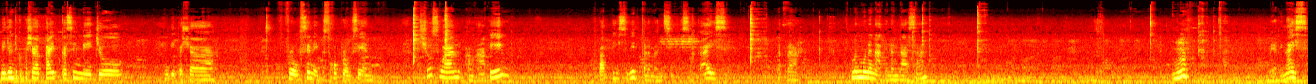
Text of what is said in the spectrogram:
Medyo hindi ko pa siya type kasi medyo hindi pa siya frozen eh. Gusto ko frozen. As usual, ang aking patis with calamansi. So guys, tara. Tikman muna natin ang lasa. Mm. Very nice.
